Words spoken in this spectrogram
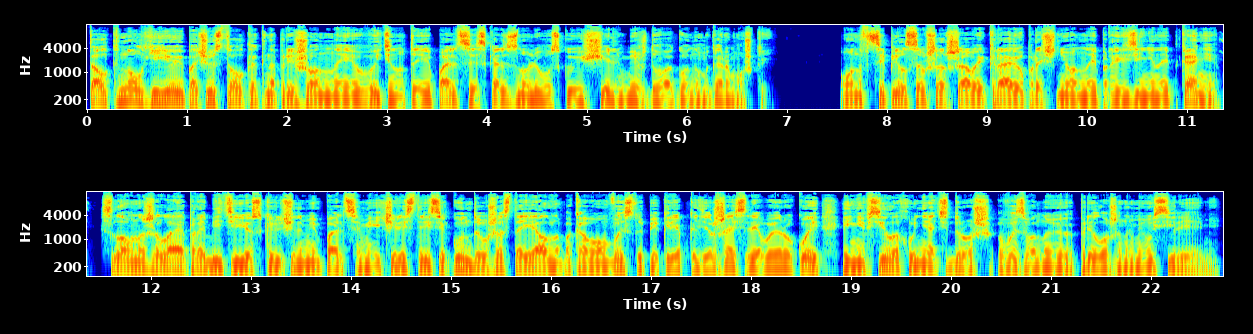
Толкнул ее и почувствовал, как напряженные вытянутые пальцы скользнули в узкую щель между вагоном и гармошкой. Он вцепился в шершавый край упрочненной прорезиненной ткани, словно желая пробить ее скрюченными пальцами, и через три секунды уже стоял на боковом выступе, крепко держась левой рукой и не в силах унять дрожь, вызванную приложенными усилиями.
